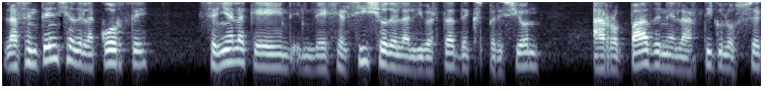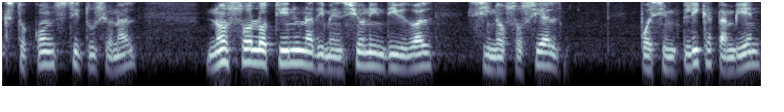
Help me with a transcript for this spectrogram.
La sentencia de la Corte señala que el ejercicio de la libertad de expresión, arropada en el artículo sexto constitucional, no sólo tiene una dimensión individual, sino social, pues implica también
